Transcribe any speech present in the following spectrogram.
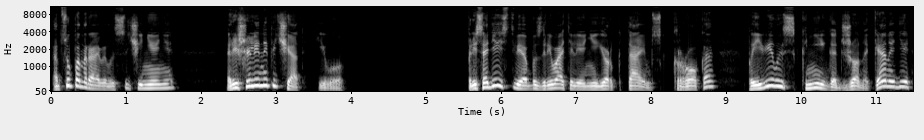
Отцу понравилось сочинение, решили напечатать его. При содействии обозревателя «Нью-Йорк Таймс» Крока появилась книга Джона Кеннеди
